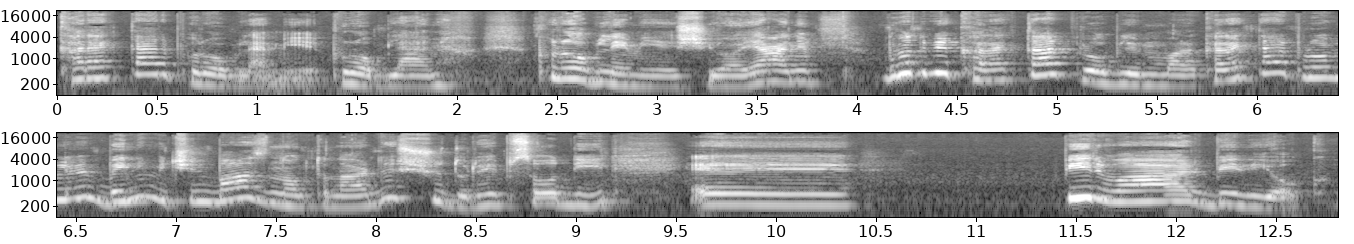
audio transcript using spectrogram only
karakter problemi problem problemi yaşıyor. Yani burada bir karakter problemi var. Karakter problemi benim için bazı noktalarda şudur hepsi o değil. E, bir var bir yok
